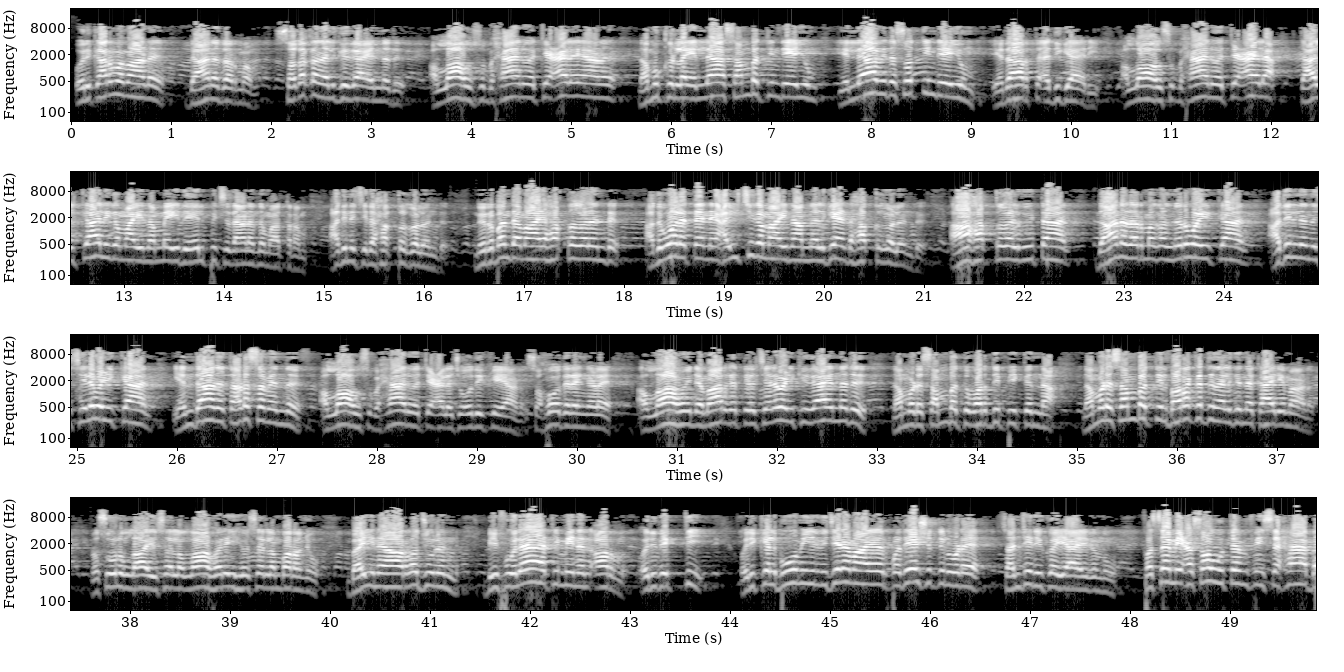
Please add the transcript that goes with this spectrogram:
ഒരു കർമ്മമാണ് ദാനധർമ്മം. സ്വതക്ക നൽകുക എന്നത്. അള്ളാഹു സുബാനു അറ്റാലയാണ് നമുക്കുള്ള എല്ലാ സമ്പത്തിന്റെയും എല്ലാവിധ സ്വത്തിന്റെയും യഥാർത്ഥ അധികാരി. അള്ളാഹു സുബാനു അറ്റാല താൽക്കാലികമായി നമ്മെ ഇത് ഏൽപ്പിച്ചതാണെന്ന് മാത്രം. അതിന് ചില ഹക്കുകളുണ്ട്. നിർബന്ധമായ ഹക്കുകളുണ്ട്. അതുപോലെ തന്നെ ഐച്ഛികമായി നാം നൽകേണ്ട ഹക്കുകളുണ്ട്. ആ ഹക്കുകൾ വീട്ടാൻ ദാനധർമ്മങ്ങൾ നിർവഹിക്കാൻ അതിൽ നിന്ന് ചിലവഴിക്കാൻ എന്താണ് തടസ്സമെന്ന് അള്ളാഹു സുബാനു അറ്റാല ചോദിക്കുകയാണ്. സഹോദരങ്ങളെ അള്ളാഹുവിന്റെ മാർഗത്തിൽ ചെലവഴിക്കുക എന്നത് നമ്മുടെ സമ്പത്ത് വർദ്ധിപ്പിക്കുന്ന നമ്മുടെ സമ്പത്തിൽ ബറക്കത്ത് നൽകുന്ന കാര്യമാണ്. റസൂലുള്ളാഹി സ്വല്ലല്ലാഹു അലൈഹി വസല്ലം പറഞ്ഞു ബൈന ബിഫുലാതി മിനൽ ഒരു വ്യക്തി ഒരിക്കൽ ഭൂമിയിൽ വിജനമായ ഒരു പ്രദേശത്തിലൂടെ സഞ്ചരിക്കുകയായിരുന്നു. ഫസമിഅ ഫി സഹാബ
